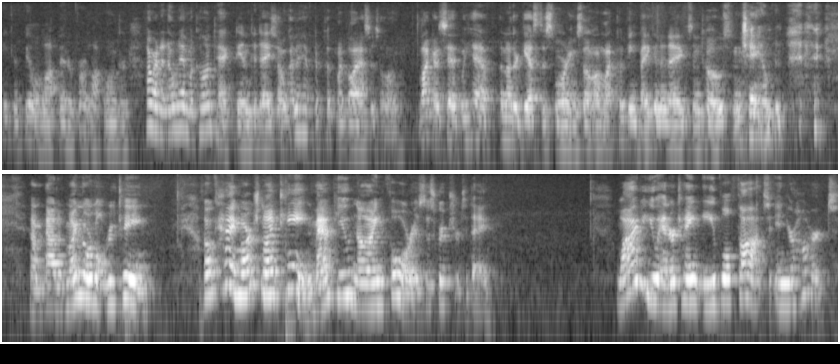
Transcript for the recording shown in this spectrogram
he can feel a lot better for a lot longer. All right, I don't have my contact in today, so I'm going to have to put my glasses on. Like I said, we have another guest this morning, so I'm like cooking bacon and eggs and toast and jam, and I'm out of my normal routine. Okay, March 19, Matthew 9, 4 is the scripture today. Why do you entertain evil thoughts in your heart?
